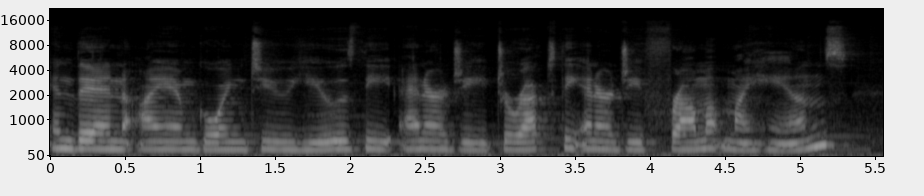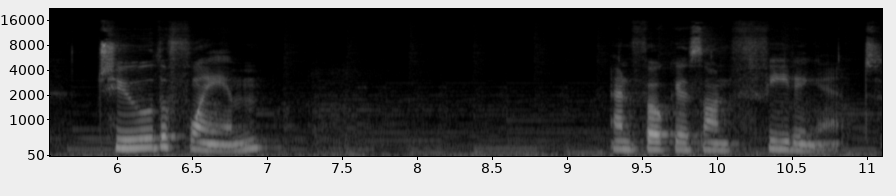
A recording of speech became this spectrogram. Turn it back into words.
And then I am going to use the energy, direct the energy from my hands to the flame and focus on feeding it.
